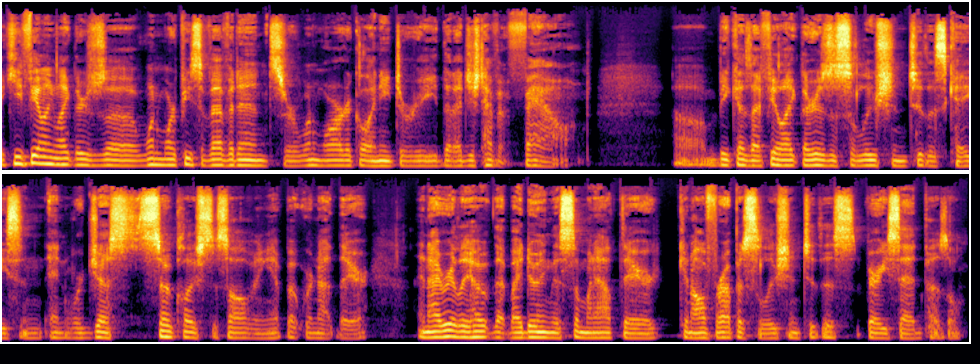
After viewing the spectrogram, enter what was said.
I keep feeling like there's uh, one more piece of evidence or one more article I need to read that I just haven't found. Um, because I feel like there is a solution to this case and, and we're just so close to solving it, but we're not there. And I really hope that by doing this, someone out there can offer up a solution to this very sad puzzle.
